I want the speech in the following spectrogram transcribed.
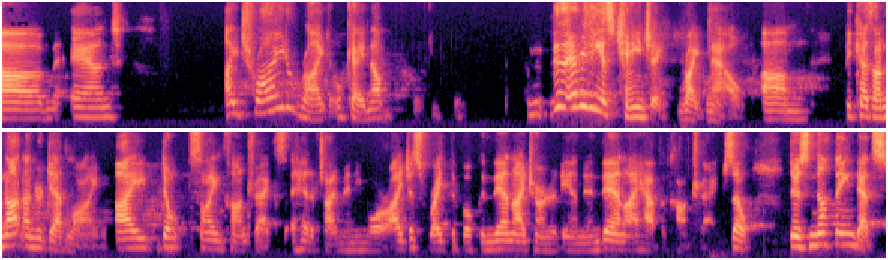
Um, and I try to write, okay, now everything is changing right now um, because I'm not under deadline. I don't sign contracts ahead of time anymore. I just write the book and then I turn it in and then I have the contract. So there's nothing that's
